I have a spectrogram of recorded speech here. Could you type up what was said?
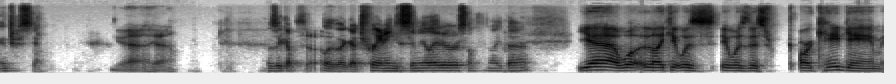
Interesting. Yeah, yeah. It was like a So- was like a training simulator or something like that. Yeah, well, like it was it was this arcade game,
